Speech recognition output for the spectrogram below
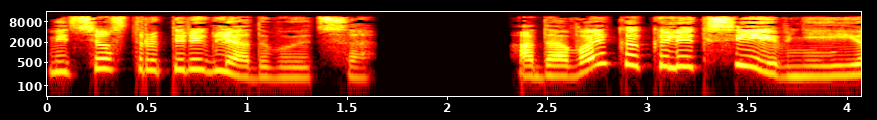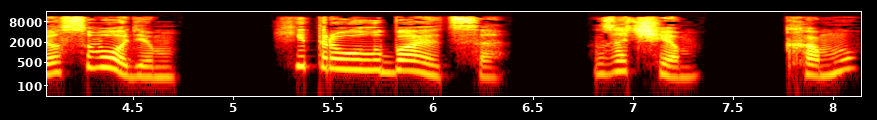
Медсестры переглядываются. «А давай-ка к Алексеевне ее сводим». Хитро улыбаются. «Зачем? Кому?»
